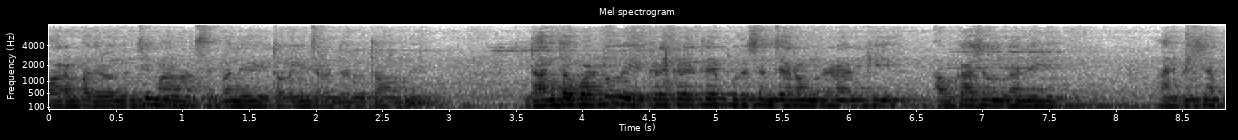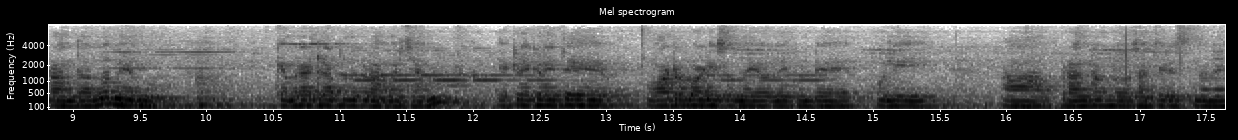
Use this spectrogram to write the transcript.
వారం పది రోజుల నుంచి మా సిబ్బంది తొలగించడం జరుగుతూ ఉంది. దాంతోపాటు ఎక్కడెక్కడైతే పులి సంచారం ఉండడానికి అవకాశం ఉందని అనిపించిన ప్రాంతాల్లో మేము కెమెరా ట్రాప్లు కూడా అమర్చాము. ఎక్కడెక్కడైతే వాటర్ బాడీస్ ఉన్నాయో లేకుంటే పులి ఆ ప్రాంతంలో సంచరిస్తుందనే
